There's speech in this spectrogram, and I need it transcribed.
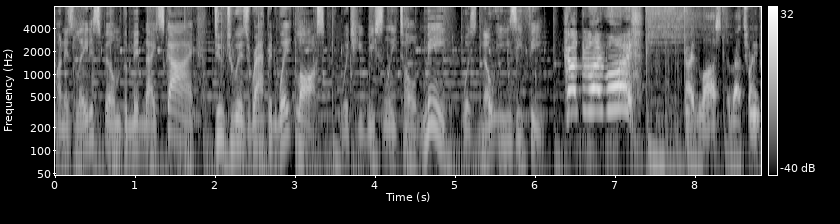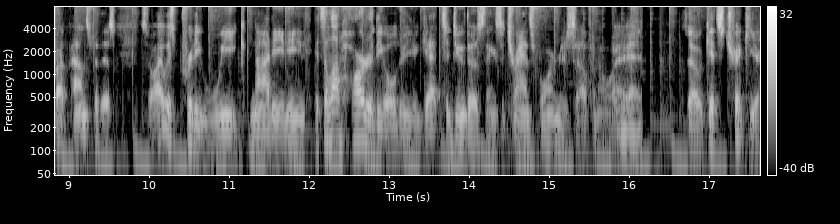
on his latest film, The Midnight Sky, due to his rapid weight loss, which he recently told me was no easy feat. Cut to my voice! I'd lost about 25 pounds for this, so I was pretty weak, not eating. It's a lot harder the older you get to do those things, to transform yourself in a way. Amen. So it gets trickier.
